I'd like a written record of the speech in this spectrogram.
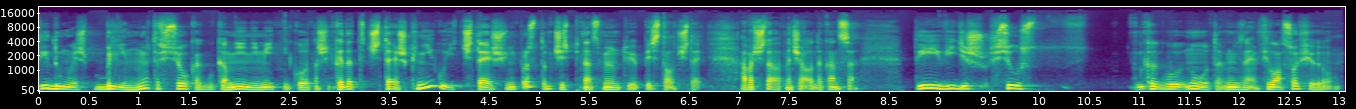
ты думаешь, блин, ну это все как бы ко мне не имеет никакого отношения. Когда ты читаешь книгу и читаешь ее не просто там через 15 минут ее перестал читать, а прочитал от начала до конца, ты видишь всю как бы, ну, там, не знаю, философию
